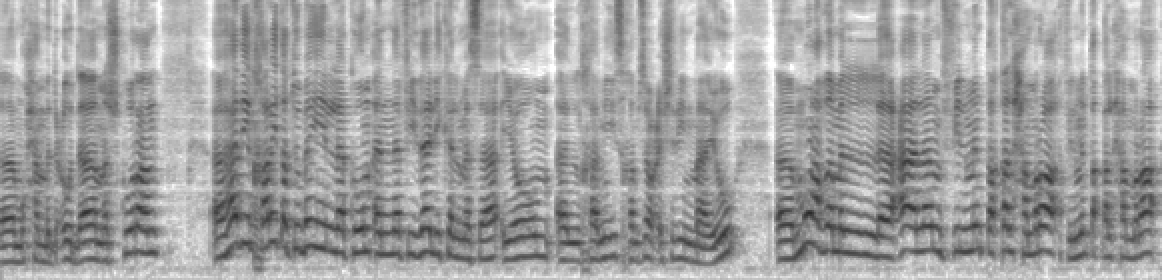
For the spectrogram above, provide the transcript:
آه، محمد عودة مشكورا. آه، هذه الخريطة تبين لكم أن في ذلك المساء يوم الخميس 25 مايو معظم العالم في المنطقة الحمراء في المنطقة الحمراء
